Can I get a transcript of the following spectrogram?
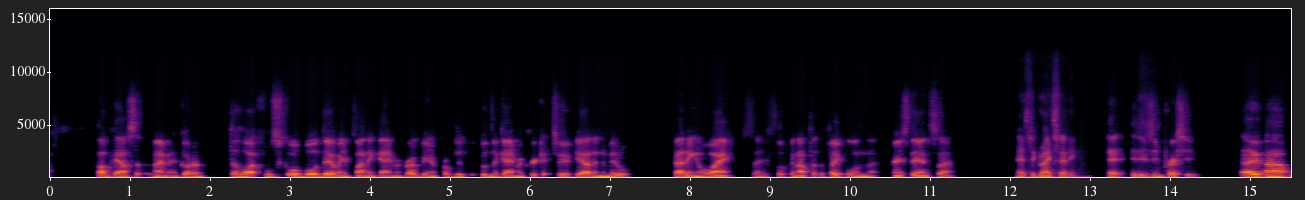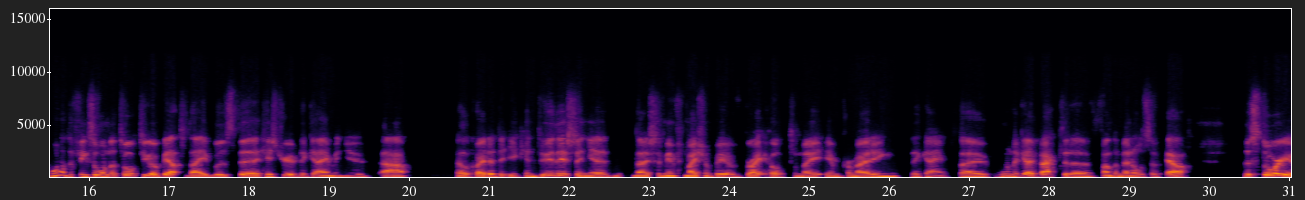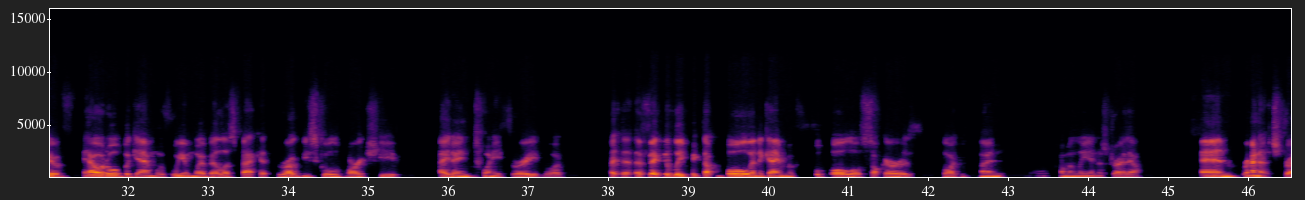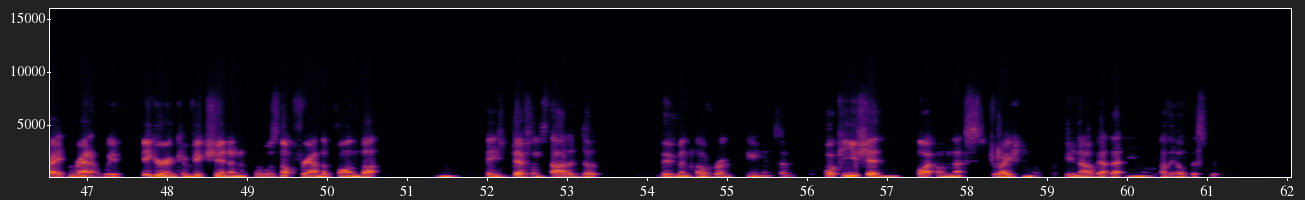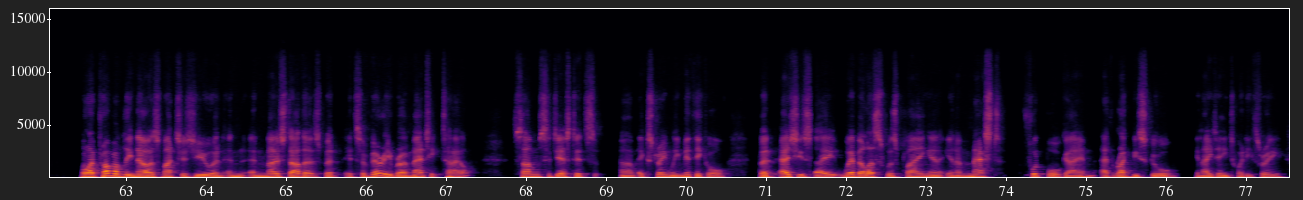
clubhouse at the moment. They've got a delightful scoreboard there when you're playing a game of rugby, and probably good in the game of cricket too if you're out in the middle batting away. So he's looking up at the people in the grandstand. So that's a great setting. it, it is impressive. So uh, one of the things I wanted to talk to you about today was the history of the game, and you uh, eloquated that you can do this, and you know some information will be of great help to me in promoting the game. So I want to go back to the fundamentals of how the story of how it all began with William Webb Ellis back at the Rugby School of Warwickshire, 1823. Like effectively picked up ball in a game of football or soccer, as like known commonly in Australia, and ran it straight and ran it with vigor and conviction, and was not frowned upon, but he's definitely started the movement of rugby union. So, what can you shed light on that situation? What do you know about that? And other help us with? Well, I probably know as much as you and, and, and most others, but it's a very romantic tale. Some suggest it's um, extremely mythical. But as you say, Webb Ellis was playing in, in a massed football game at rugby school in 1823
